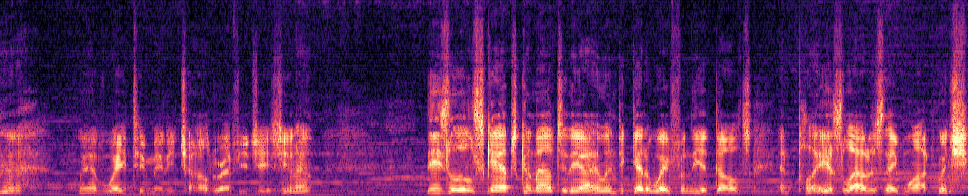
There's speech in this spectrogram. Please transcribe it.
we have way too many child refugees, you know? These little scamps come out to the island to get away from the adults and play as loud as they want, which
